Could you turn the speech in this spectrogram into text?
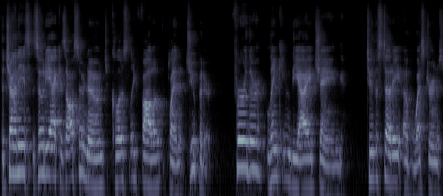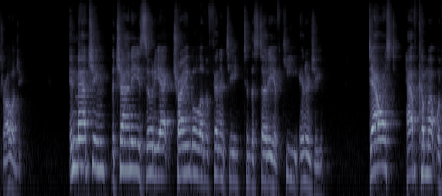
The Chinese zodiac is also known to closely follow the planet Jupiter, further linking the I Ching to the study of Western astrology. In matching the Chinese zodiac triangle of affinity to the study of key energy, Taoists have come up with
